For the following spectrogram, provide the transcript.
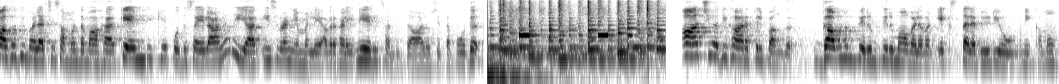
பகுதி வளர்ச்சி சம்பந்தமாக கேஎம்டிகே பொதுச் செயலாளர் ஆர் ஈஸ்வரன் எம்எல்ஏ அவர்களை நேரில் சந்தித்து ஆலோசித்த போது ஆட்சி அதிகாரத்தில் பங்கு கவனம் பெறும் திருமாவளவன் எக்ஸ் தல வீடியோவும் நீக்கமும்.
